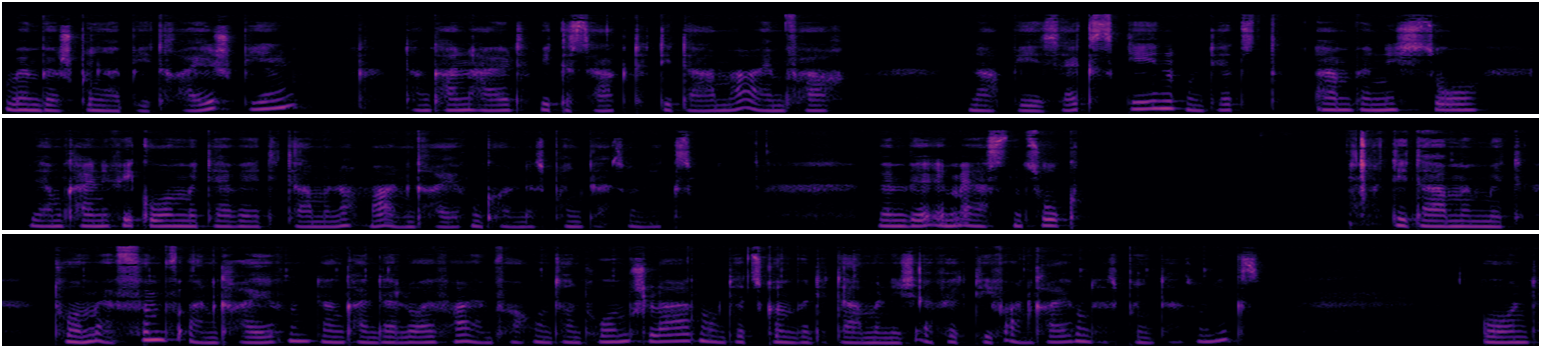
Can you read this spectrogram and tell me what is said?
Wenn wir Springer B3 spielen, dann kann halt, wie gesagt, die Dame einfach nach B6 gehen und jetzt haben wir nicht so, wir haben keine Figur, mit der wir die Dame nochmal angreifen können. Das bringt also nichts. Wenn wir im ersten Zug die Dame mit Turm F5 angreifen, dann kann der Läufer einfach unseren Turm schlagen und jetzt können wir die Dame nicht effektiv angreifen, das bringt also nichts. Und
